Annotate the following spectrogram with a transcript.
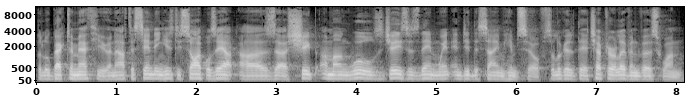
But look back to Matthew, and after sending his disciples out as uh, sheep among wolves, Jesus then went and did the same himself. So look at it there, chapter 11, verse 1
